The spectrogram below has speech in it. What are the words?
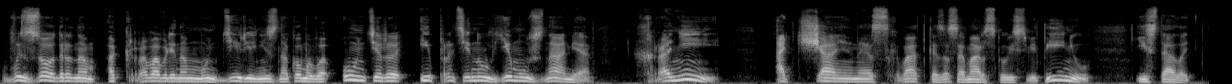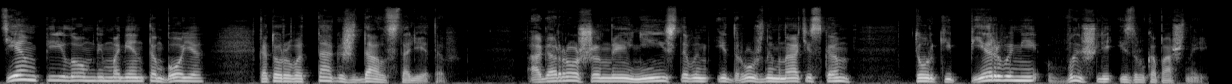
в изодранном окровавленном мундире незнакомого унтера и протянул ему знамя. «Храни!» Отчаянная схватка за самарскую святыню и стала тем переломным моментом боя, которого так ждал Столетов. Огорошенные неистовым и дружным натиском, турки первыми вышли из рукопашной.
